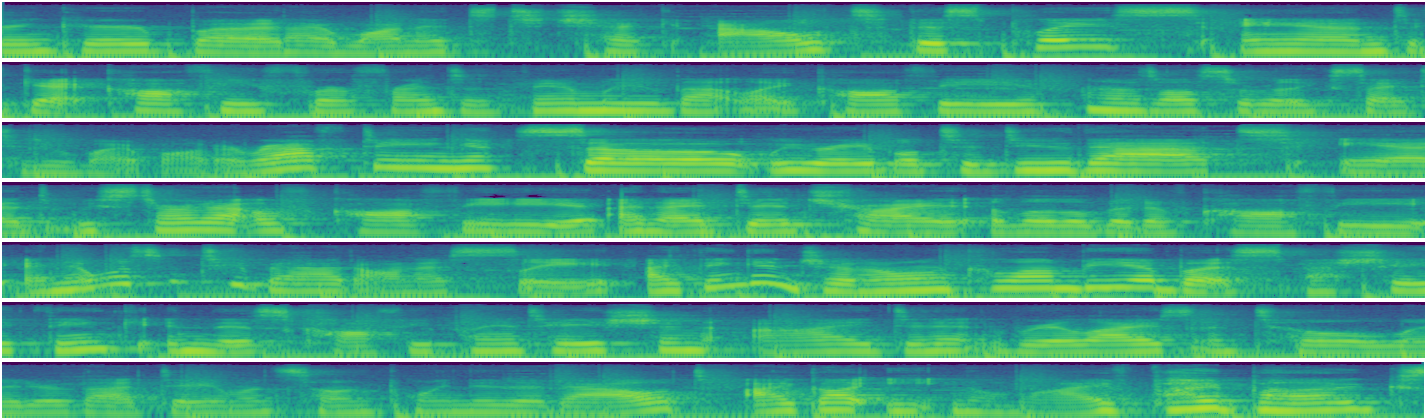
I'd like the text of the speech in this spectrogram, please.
drinker, but I wanted to check out this place and get coffee for friends and family that like coffee. And I was also really excited to do whitewater rafting. So we were able to do that and we started out with coffee and I did try a little bit of coffee and it wasn't too bad honestly. I think in general in Colombia, but especially I think in this coffee plantation, I didn't realize until later that day when someone pointed it out, I got eaten alive by bugs.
